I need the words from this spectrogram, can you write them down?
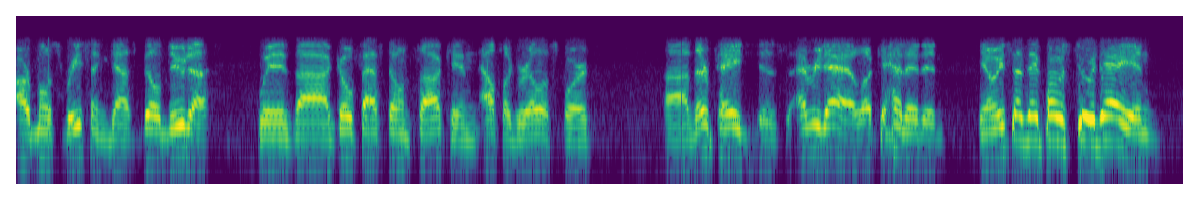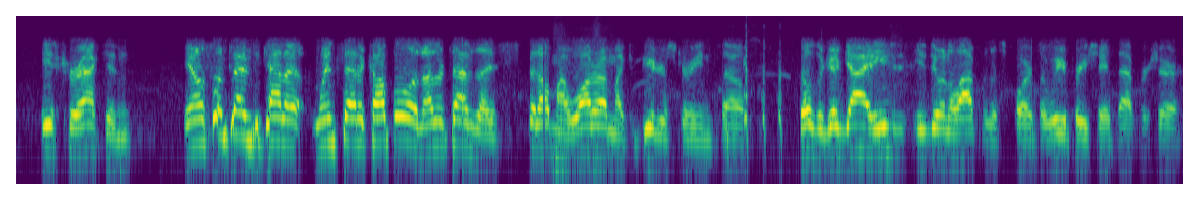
our most recent guest, Bill Duda, with uh, Go Fast Don't Suck and Alpha Gorilla Sports. Uh, their page is every day I look at it, and you know, he said they post two a day, and he's correct. And you know, sometimes you kind of wince at a couple, and other times I spit out my water on my computer screen. So Bill's a good guy. He's he's doing a lot for the sport, so we appreciate that for sure.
